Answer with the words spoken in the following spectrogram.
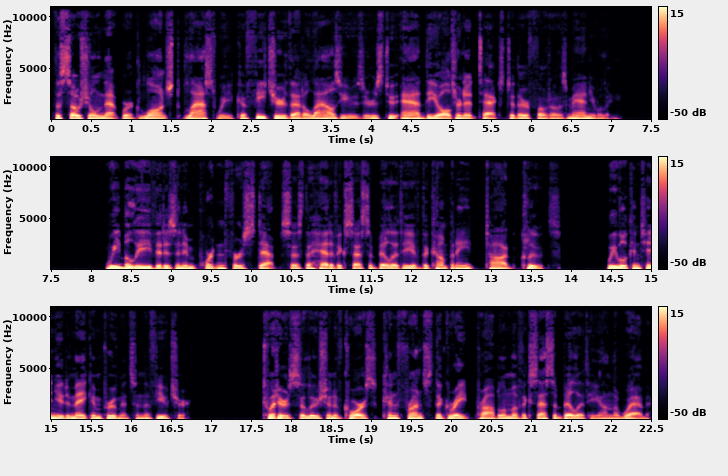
The social network launched last week a feature that allows users to add the alternate text to their photos manually. We believe it is an important first step, says the head of accessibility of the company, Todd Kloots. We will continue to make improvements in the future. Twitter's solution, of course, confronts the great problem of accessibility on the web.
